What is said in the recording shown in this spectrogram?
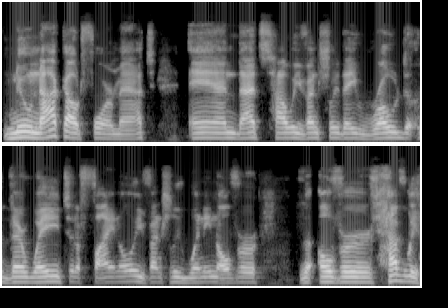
new knockout format and that's how eventually they rode their way to the final, eventually winning over the over heavily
